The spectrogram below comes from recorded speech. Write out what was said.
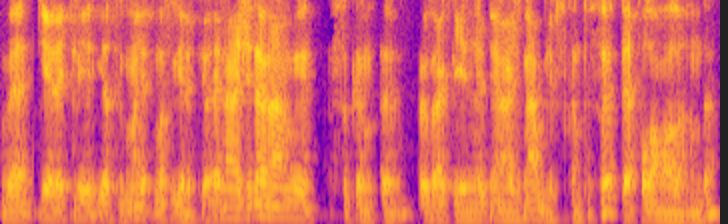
ve gerekli yatırıma yapılması gerekiyor. Enerjide önemli sıkıntı, özellikle yenilenebilir enerjinin en büyük sıkıntısı depolama alanında.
